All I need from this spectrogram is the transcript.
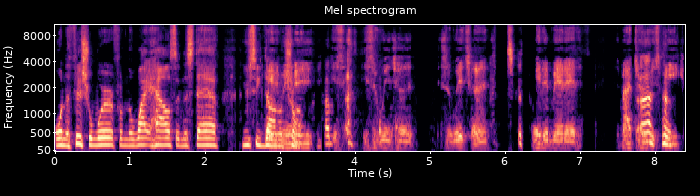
or an official word from the White House and the staff, you see Donald Trump. It's, it's, a witch hunt. It's a witch hunt. Wait a minute. It's my turn to speak.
